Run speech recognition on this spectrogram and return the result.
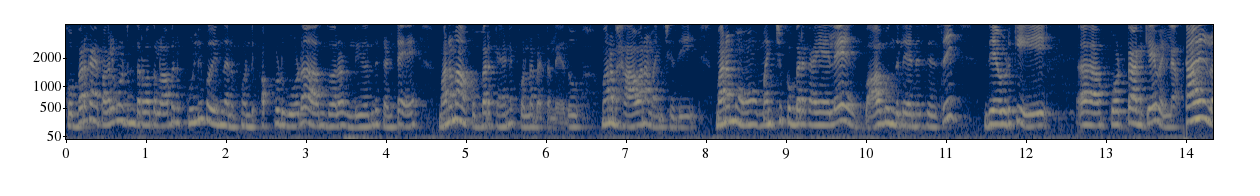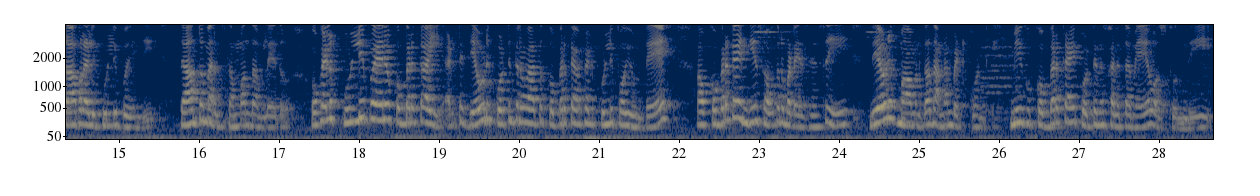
కొబ్బరికాయ పగలగొట్టిన తర్వాత లోపల కుళ్ళిపోయింది అనుకోండి అప్పుడు కూడా ఆందోళన లేదు. ఎందుకంటే మనం ఆ కొబ్బరికాయని కుల్లబెట్టలేదు. మన భావన మంచిది. మనము మంచి కొబ్బరికాయలే బాగుందిలే అనేసి దేవుడికి కొట్టడానికే వెళ్ళాం. కానీ లోపల అది కుళ్ళిపోయింది. దాంతో మనకు సంబంధం లేదు. ఒకవేళ కుళ్ళిపోయిన కొబ్బరికాయ అంటే దేవుడికి కొట్టిన తర్వాత కొబ్బరికాయ ఒకవేళ కుళ్ళిపోయి ఉంటే ఆ కొబ్బరికాయని తీసి అవతల పడేసేసి దేవుడికి మామూలుగా దండం పెట్టుకోండి. మీకు కొబ్బరికాయ కొట్టిన ఫలితమే వస్తుంది.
